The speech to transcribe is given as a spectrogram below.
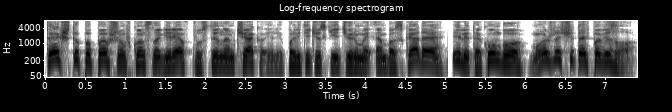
Так что попавшим в концлагеря в пустынном Чако или политические тюрьмы Эмбаскада или Такумбу можно считать повезло.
